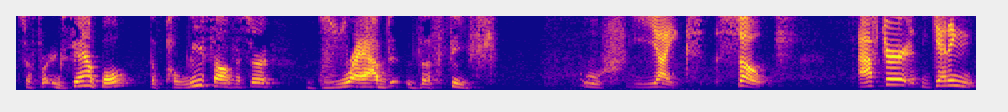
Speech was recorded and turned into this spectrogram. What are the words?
So, for example, the police officer grabbed the thief. Oof. Yikes. So, after getting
